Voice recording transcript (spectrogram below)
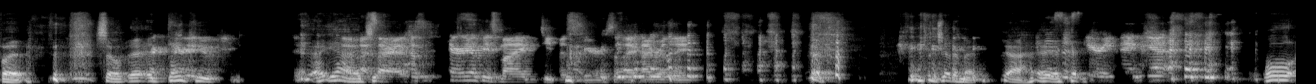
But so uh, thank you. Yeah, yeah. No, sorry, just karaoke is my deepest fear, so I, I really legitimate. Yeah, it's a scary thing. Yeah. well,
